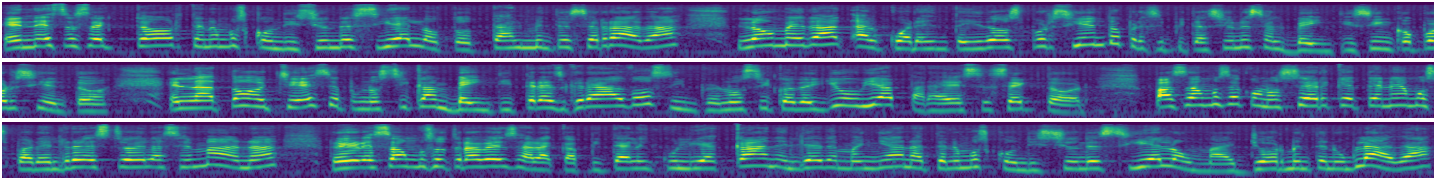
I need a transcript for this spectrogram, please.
En este sector tenemos condición de cielo totalmente cerrada, la humedad al 42%, precipitaciones al 25%. En la noche se pronostican 23 grados sin pronóstico de lluvia para ese sector. Pasamos a conocer qué tenemos para el resto de la semana. Regresamos otra vez a la capital en Culiacán. El día de mañana tenemos condición de cielo mayormente nublada.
